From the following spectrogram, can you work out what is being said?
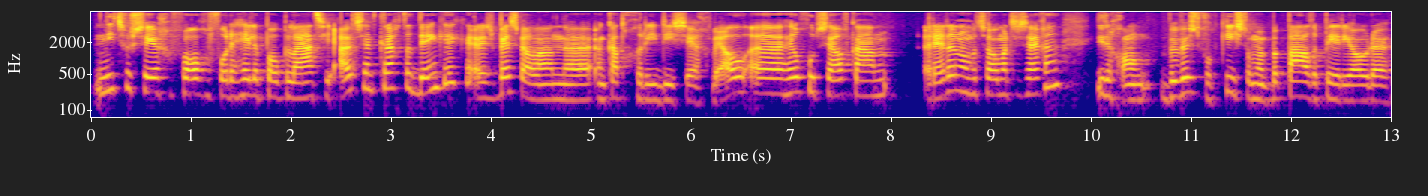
niet zozeer gevolgen voor de hele populatie uitzendkrachten, denk ik. Er is best wel een, uh, een categorie die zich wel uh, heel goed zelf kan redden, om het zo maar te zeggen. Die er gewoon bewust voor kiest om een bepaalde periode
